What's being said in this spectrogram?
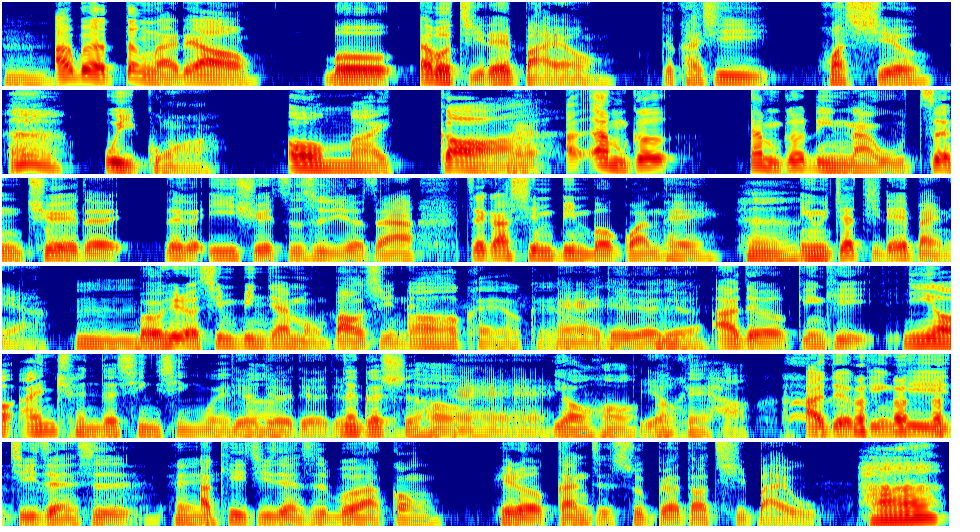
嗯啊，尾仔转来了，无啊无一礼拜哦，就开始发烧、胃寒。Oh my 哎 God！啊啊，毋过啊，毋过你若有正确的那个医学知识，你就知影这甲性病无关系，嗯因为才一礼拜尔，嗯，无迄个性病才猛暴性的。哦，OK OK，哎，对对对，啊，就进去，你有安全的性行为吗？对对对对，那个时候？嘿嘿嘿，有哈有，OK 好，啊，就进去急诊室 嘿，啊，去急诊室不阿讲，迄个肝指数飙到七百五，哈，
